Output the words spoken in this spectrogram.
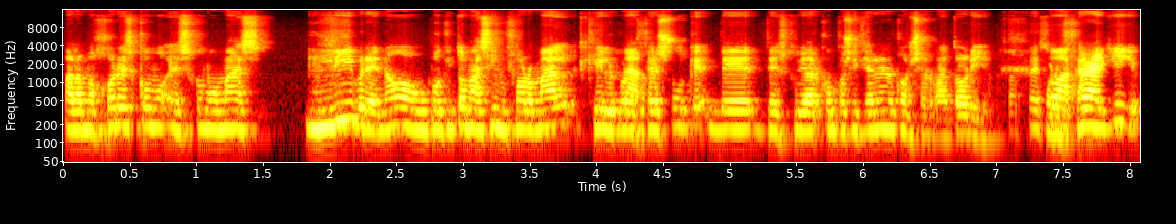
a lo mejor es como, es como más libre, ¿no? Un poquito más informal que el proceso de, estudiar composición en el conservatorio. Fue allí,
